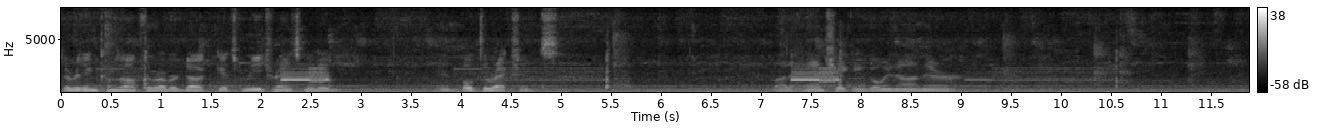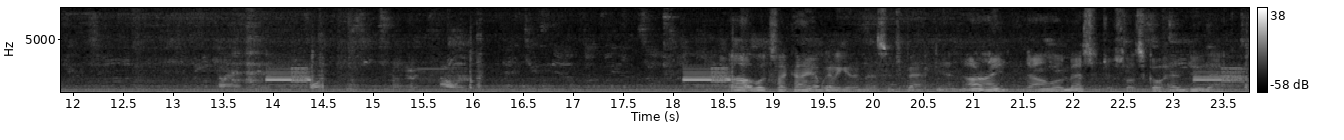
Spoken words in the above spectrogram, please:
So everything comes off the rubber duck, gets retransmitted in both directions. Lot of handshaking going on there. Oh, it looks like I am going to get a message back in. All right, download messages. Let's go ahead and do that.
